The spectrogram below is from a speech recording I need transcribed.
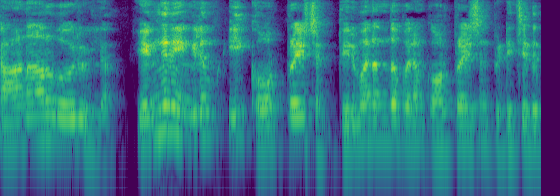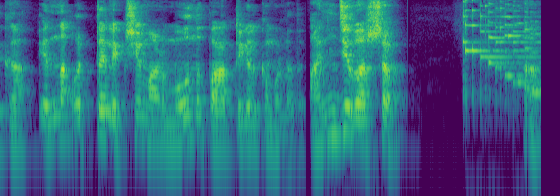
കാണാറ് പോലുമില്ല എങ്ങനെയെങ്കിലും ഈ കോർപ്പറേഷൻ തിരുവനന്തപുരം കോർപ്പറേഷൻ പിടിച്ചെടുക്കുക എന്ന ഒറ്റ ലക്ഷ്യമാണ് മൂന്ന് പാർട്ടികൾക്കും ഉള്ളത്. അഞ്ച് വർഷം. ആ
